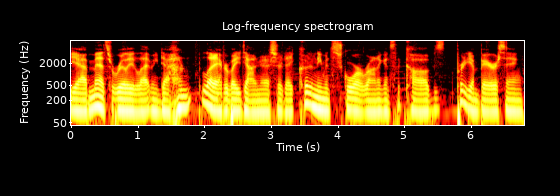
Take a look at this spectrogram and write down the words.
Yeah, Mets really let me down, let everybody down yesterday. Couldn't even score a run against the Cubs. Pretty embarrassing.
